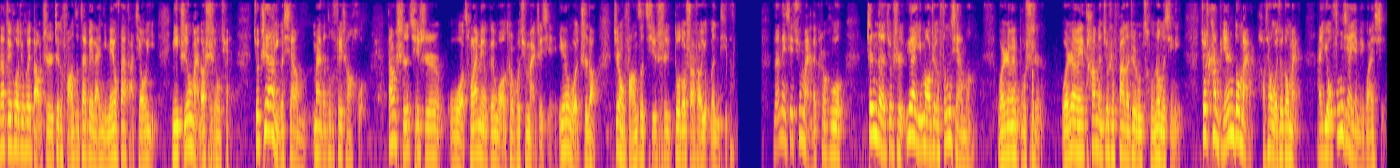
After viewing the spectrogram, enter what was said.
那最后就会导致这个房子在未来你没有办法交易，你只有买到使用权。就这样一个项目卖的都非常火。当时其实我从来没有跟我客户去买这些，因为我知道这种房子其实多多少少有问题的。那那些去买的客户，真的就是愿意冒这个风险吗？我认为不是，我认为他们就是犯了这种从众的心理，就是看别人都买，好像我就都买，哎，有风险也没关系。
